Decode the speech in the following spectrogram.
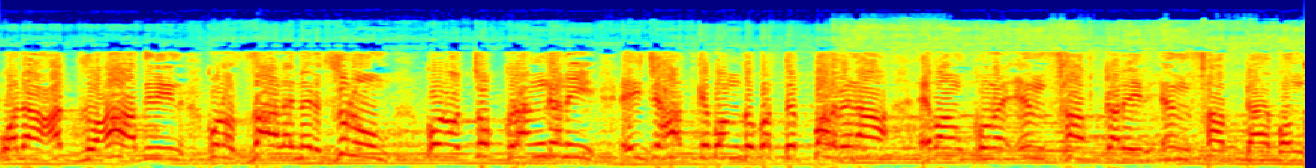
ওয়ালা আদলু আদিলিন কোন জালেমের জুলুম কোন চক্রাঙ্গানি এই জেহাদকে বন্ধ করতে পারবে না এবং কোন ইনসাফকারীর ইনসাফ গায়ে বন্ধ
